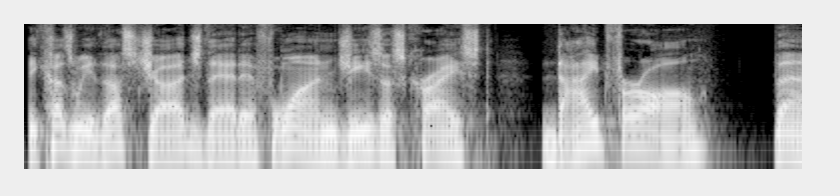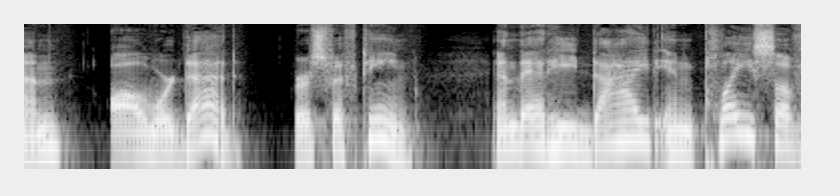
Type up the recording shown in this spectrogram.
Because we thus judge that if one, Jesus Christ, died for all, then all were dead. Verse 15. And that he died in place of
